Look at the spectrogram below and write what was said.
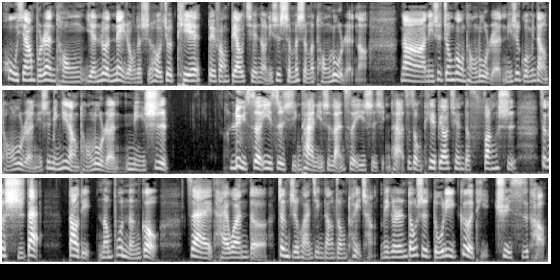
互相不认同言论内容的时候，就贴对方标签呢？你是什么什么同路人呢？那你是中共同路人，你是国民党同路人，你是民进党同路人，你是？绿色意识形态，你是蓝色意识形态，这种贴标签的方式，这个时代到底能不能够在台湾的政治环境当中退场？每个人都是独立个体去思考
